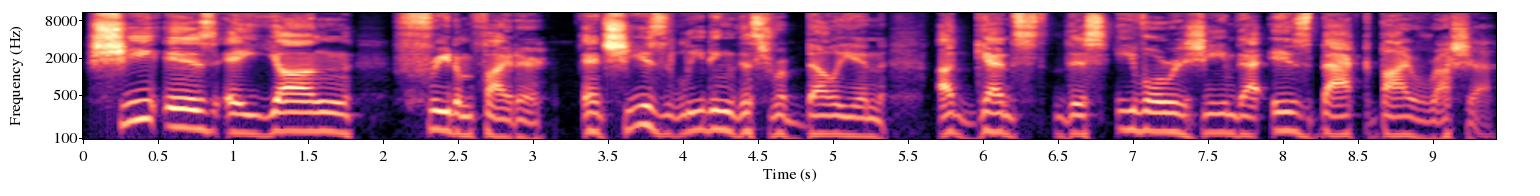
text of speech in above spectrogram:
She is a young freedom fighter, and she is leading this rebellion against this evil regime that is backed by Russia.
